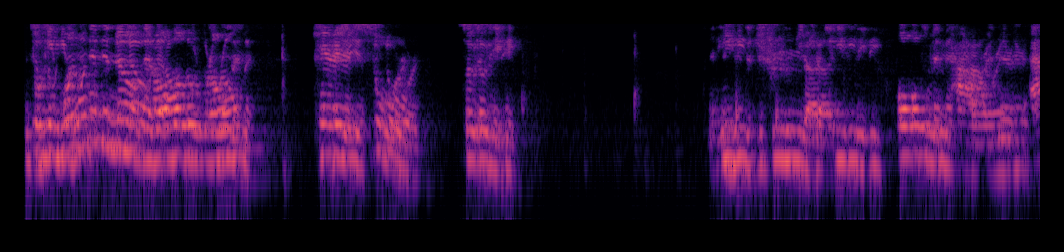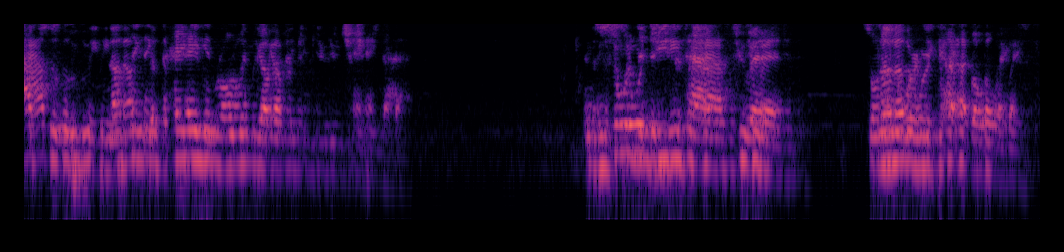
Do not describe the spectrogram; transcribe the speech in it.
And so he wants them to know that although the Romans carry a sword, so does he. And he's the true judge. He's the ultimate power. And there's absolutely nothing that the pagan Roman government can do to change that. And the sword that Jesus has is two edged. So, in other words, it cuts both ways.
